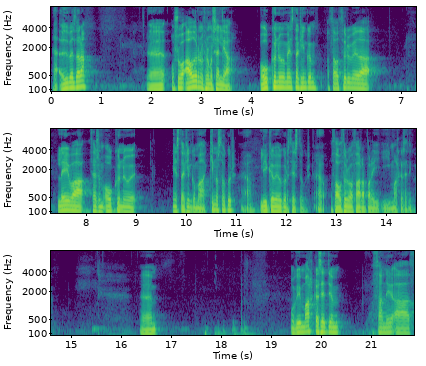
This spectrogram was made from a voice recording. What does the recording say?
Eða auðveldara. Uh, og svo áður en við fyrir að selja ókunnugum einstaklingum þá þurfum við að leifa þessum ókunnugu einstaklingum að kynast okkur Já, líka við okkur og treyst okkur. Já, og þá þurfum við að fara bara í, í markasetningu um, og við markasetjum þannig að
